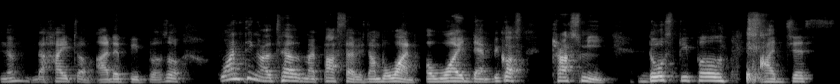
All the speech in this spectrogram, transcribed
you know the height of other people. So one thing i'll tell my past self is number one avoid them. Because trust me those people are just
